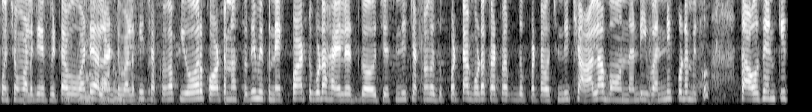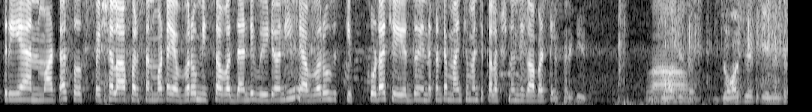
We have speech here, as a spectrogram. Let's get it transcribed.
కొంచెం వాళ్ళకి ఫిట్ అవ్వండి అలాంటి వాళ్ళకి చక్కగా ప్యూర్ కాటన్ వస్తుంది. మీకు నెక్ పార్ట్ కూడా హైలైట్గా వచ్చేసింది. చక్కగా దుప్పట్టా కూడా కట్ వర్క్ దుప్పట్టా వచ్చింది. చాలా బాగుందండి. ఇవన్నీ కూడా మీకు థౌజండ్కి త్రీ అన్నమాట. సో స్పెషల్ ఆఫర్స్ అన్నమాట. ఎవరు మిస్ అవ్వద్దండి. వీడియోని ఎవరు స్కిప్ కూడా చేయొద్దు. ఎందుకంటే మంచి మంచి కలెక్షన్ ఉంది కాబట్టి. జార్జెట్ జార్జెట్కి ఏంటంటే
